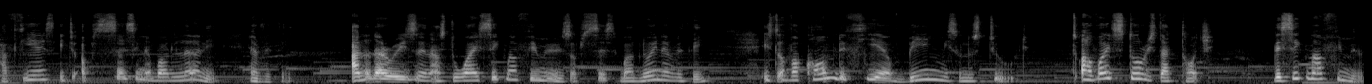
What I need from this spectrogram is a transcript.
her fears into obsessing about learning everything. Another reason as to why Sigma female is obsessed about knowing everything is to overcome the fear of being misunderstood. Avoid stories that touch, the Sigma female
